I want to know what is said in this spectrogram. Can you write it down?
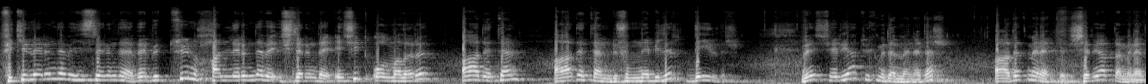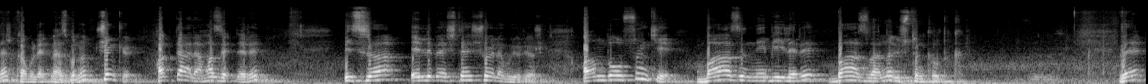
fikirlerinde ve hislerinde ve bütün hallerinde ve işlerinde eşit olmaları adeten adeten düşünülebilir değildir. Ve şeriat hükmü de men eder. Adet men etti. Şeriat da men eder. Kabul etmez bunu. Çünkü Hak Teala Hazretleri İsra 55'te şöyle buyuruyor. Andolsun ki bazı nebileri bazılarına üstün kıldık. Ve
